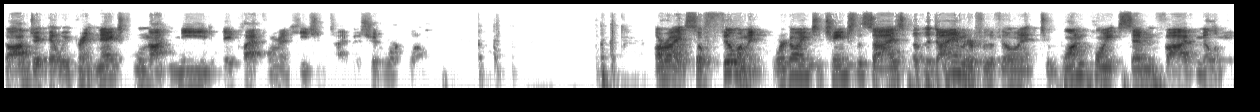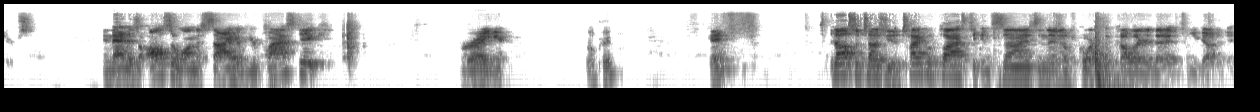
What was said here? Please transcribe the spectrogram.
the object that we print next will not need a platform adhesion type. It should work well. All right, so filament. We're going to change the size of the diameter for the filament to 1.75 millimeters. And that is also on the side of your plastic right here. Okay. Okay. It also tells you the type of plastic and size, and then of course the color that you got it in.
